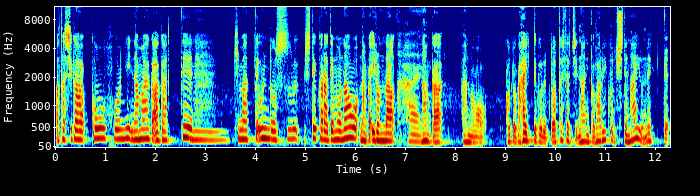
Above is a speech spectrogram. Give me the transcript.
私が候補に名前が上がって、決まって運動するしてからでもなお、なんかいろんな、はい、なんか、あの、ことが入ってくると、私たち何か悪いことしてないよねって、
